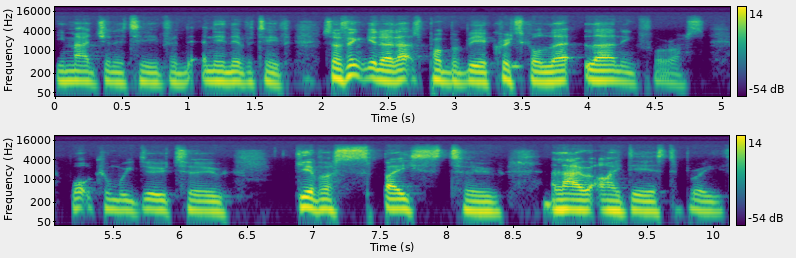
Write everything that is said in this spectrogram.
imaginative and, and innovative. So i think you know that's probably a critical le- learning for us. What can we do to give us space to allow ideas to breathe.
